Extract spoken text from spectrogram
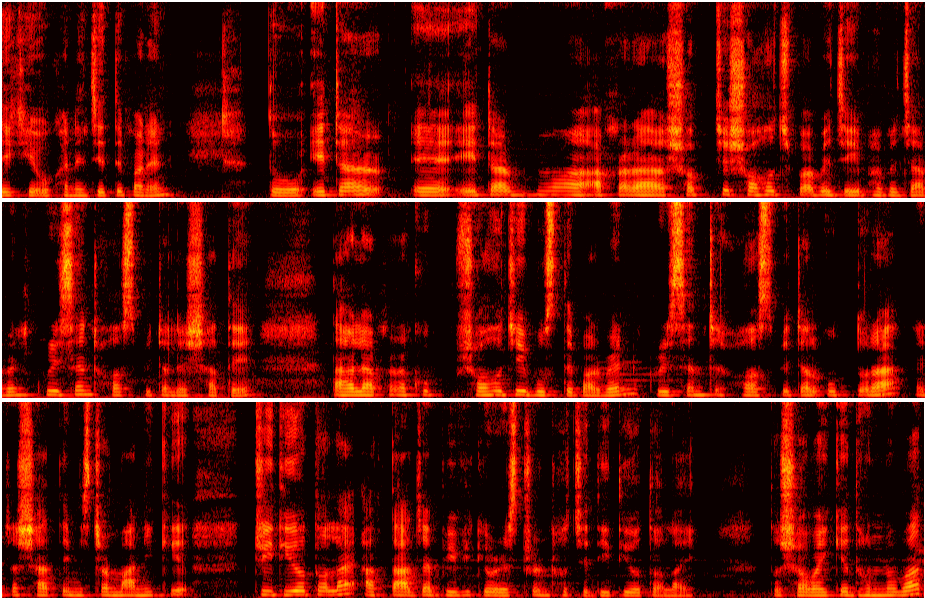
দেখে ওখানে যেতে পারেন। তো এটার এটার আপনারা সবচেয়ে সহজভাবে যেভাবে যাবেন ক্রিসেন্ট হসপিটালের সাথে, তাহলে আপনারা খুব সহজেই বুঝতে পারবেন ক্রিসেন্ট হসপিটাল উত্তরা, এটার সাথে মিস্টার মানিকে তৃতীয় তলায় আর তাজা বিবিকিউ রেস্টুরেন্ট হচ্ছে দ্বিতীয় তলায়। তো সবাইকে ধন্যবাদ।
